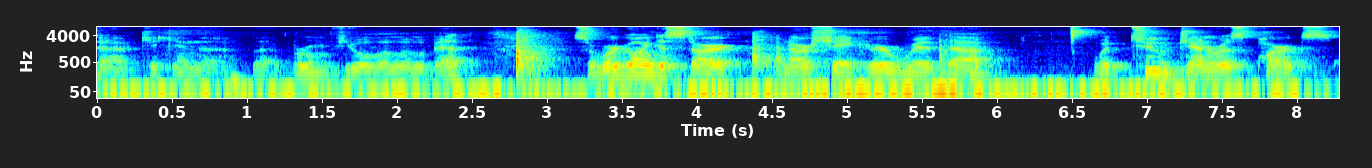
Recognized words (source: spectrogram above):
uh, kick in the, the, broom fuel a little bit. So, we're going to start in our shaker with, uh, with two generous parts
